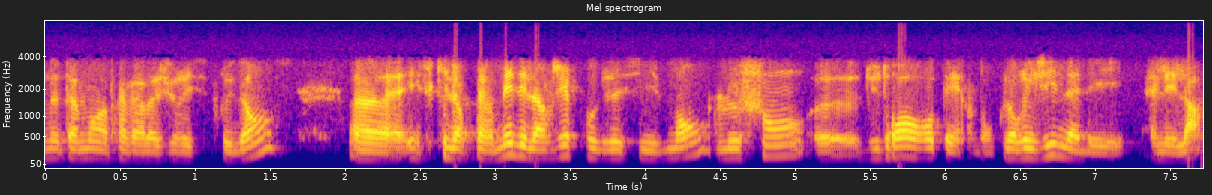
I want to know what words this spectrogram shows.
notamment à travers la jurisprudence, euh, et ce qui leur permet d'élargir progressivement le champ euh, du droit européen. Donc l'origine, elle est, elle est là,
